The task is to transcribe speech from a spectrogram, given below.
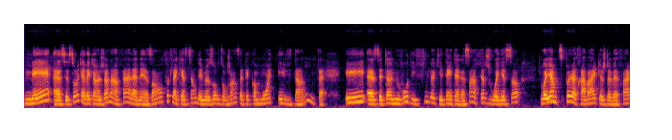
mais euh, c'est sûr qu'avec un jeune enfant à la maison, toute la question des mesures d'urgence était comme moins évidente. Et c'était un nouveau défi là, qui était intéressant. En fait, je voyais ça je voyais un petit peu le travail que je devais faire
